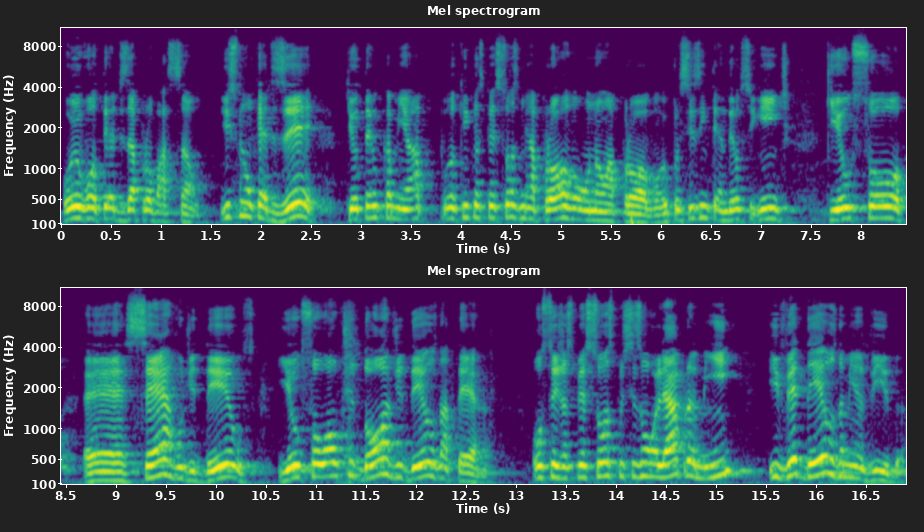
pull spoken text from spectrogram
ou eu vou ter a desaprovação? Isso não quer dizer que eu tenho que caminhar por que as pessoas me aprovam ou não aprovam. Eu preciso entender o seguinte: que eu sou é, servo de Deus e eu sou outdoor de Deus na terra. Ou seja, as pessoas precisam olhar para mim e ver Deus na minha vida.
